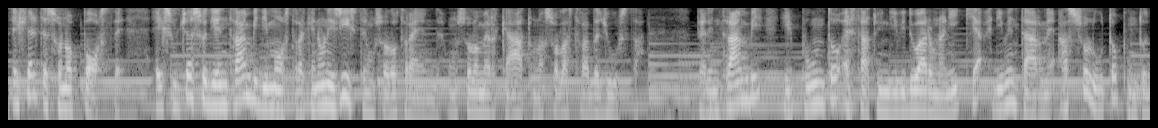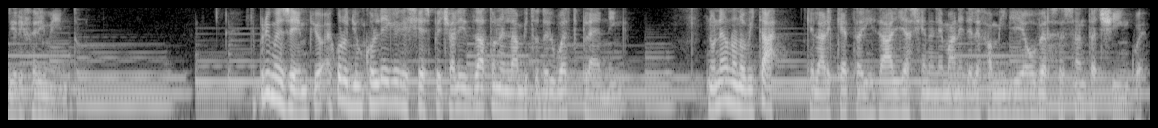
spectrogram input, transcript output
Le scelte sono opposte e il successo di entrambi dimostra che non esiste un solo trend, un solo mercato, una sola strada giusta. Per entrambi il punto è stato individuare una nicchia e diventarne assoluto punto di riferimento. Il primo esempio è quello di un collega che si è specializzato nell'ambito del wet planning. Non è una novità che la ricchezza in Italia sia nelle mani delle famiglie over 65.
